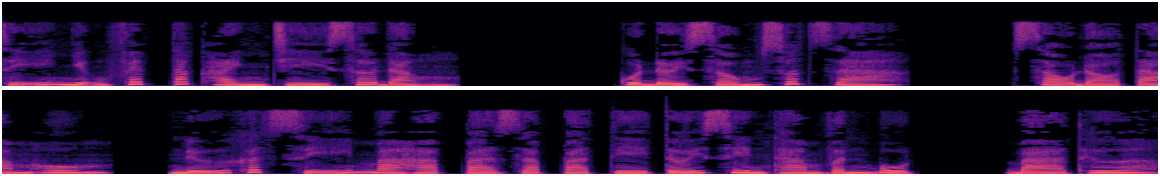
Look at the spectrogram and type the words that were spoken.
sĩ những phép tắc hành trì sơ đẳng của đời sống xuất gia. Sau đó 8 hôm, nữ khất sĩ Mahapajapati tới xin tham vấn bụt. Bà thưa,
